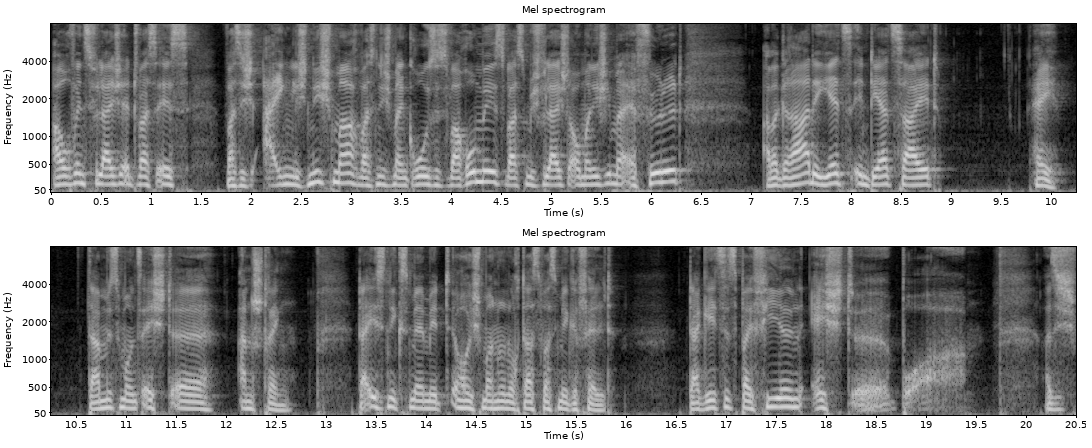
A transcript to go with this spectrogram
auch wenn es vielleicht etwas ist, was ich eigentlich nicht mache, was nicht mein großes Warum ist, was mich vielleicht auch mal nicht immer erfüllt. Aber gerade jetzt in der Zeit, hey, da müssen wir uns echt äh, anstrengen. Da ist nichts mehr mit, oh, ich mache nur noch das, was mir gefällt. Da geht es jetzt bei vielen echt, äh, boah. Also ich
